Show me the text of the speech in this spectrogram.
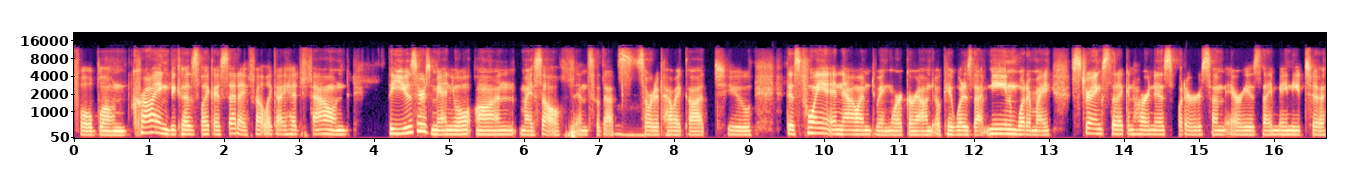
full blown crying because, like I said, I felt like I had found the user's manual on myself. And so that's mm-hmm. sort of how I got to this point. And now I'm doing work around okay, what does that mean? What are my strengths that I can harness? What are some areas that I may need to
